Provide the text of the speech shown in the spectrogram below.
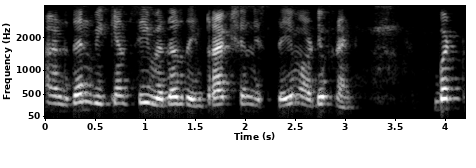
and then we can see whether the interaction is same or different. But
